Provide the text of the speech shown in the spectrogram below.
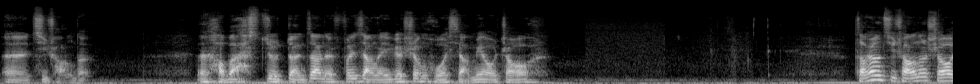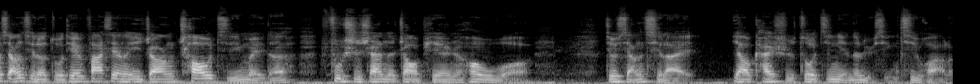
呃起床的。嗯，好吧，就短暂的分享了一个生活小妙招。早上起床的时候，想起了昨天发现了一张超级美的富士山的照片，然后我就想起来要开始做今年的旅行计划了。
